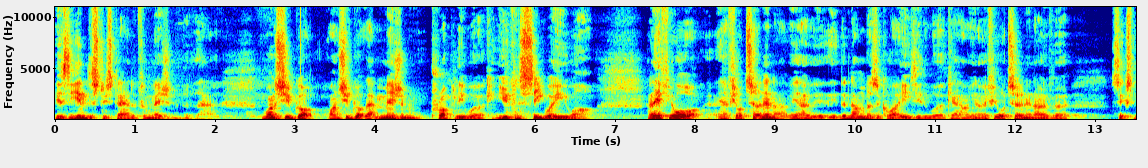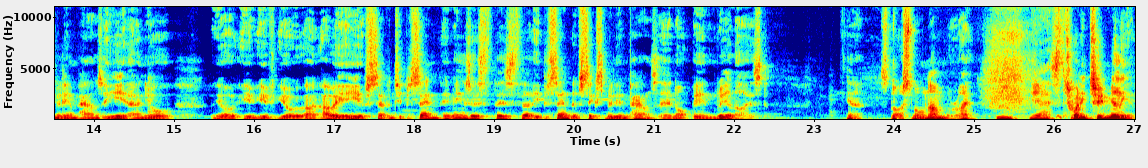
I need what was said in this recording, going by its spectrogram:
is the industry standard for measurement of that. Once you've got once you've got that measurement properly working, you can see where you are. And if you're if you're turning, you know, the numbers are quite easy to work out. You know, if you're turning over six million pounds a year and you're you're you- you've your uh, OEE of seventy percent, it means there's there's thirty percent of six million pounds there not being realised. You know, it's not a small number, right? yes It's twenty two million.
